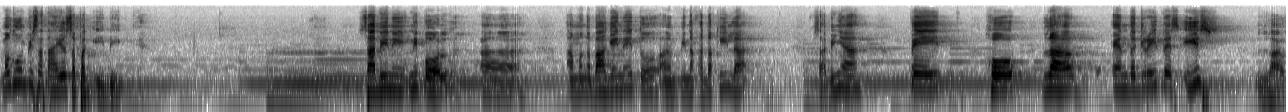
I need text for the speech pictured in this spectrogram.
Mag-uumpisa tayo sa pag-ibig. Sabi ni, ni Paul, ah, ang mga bagay na ito, ang pinakadakila, sabi niya, faith, hope, love, and the greatest is love.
